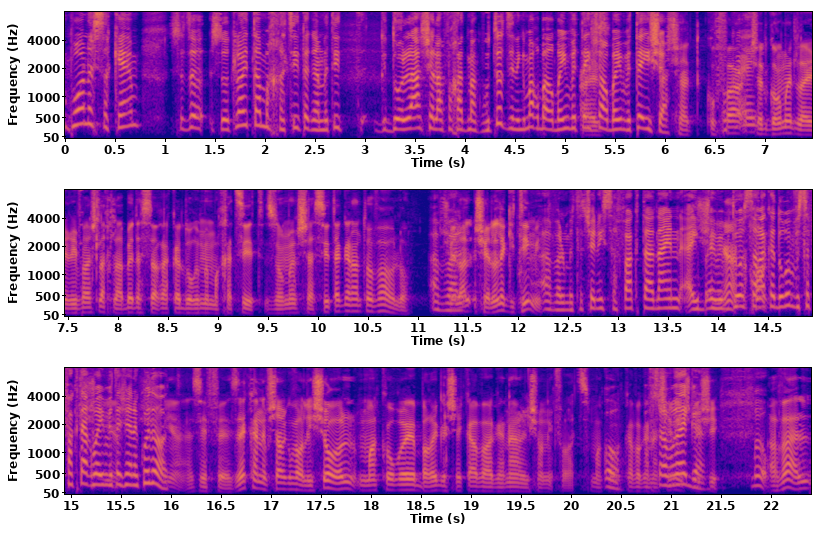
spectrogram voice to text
בוא נסכם שזו, שזאת לא הייתה מחצית הגנתית גדולה של אף אחת מהקבוצות, זה נגמר אז ב-49-49. שהתקופה, אוקיי. שאת גורמת ליריבה שלך לאבד עשרה כדורים במחצית, זה אומר שעשית הגנה טובה או לא? אבל- שאלה, שאלה לגיטימית. אבל מצד שני ספגת עדיין, הם שנייה, איבדו עשרה נכון. כדורים וספגת 49 נקודות. שנייה, אז יפה, זה כאן אפשר כבר לשאול מה קורה ברגע שקו ההגנה הראשון נפרץ, מה קורה, קו עכשיו שני, רגע. שלישי, בוא. אבל,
